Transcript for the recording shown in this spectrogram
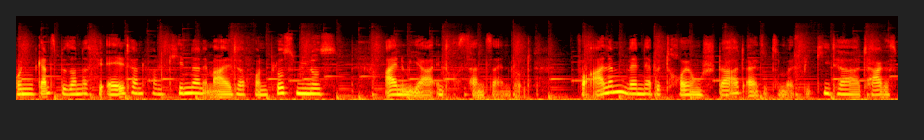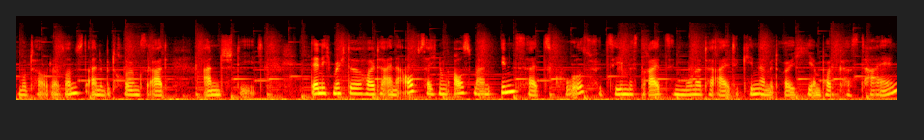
und ganz besonders für Eltern von Kindern im Alter von plus minus einem Jahr interessant sein wird. Vor allem, wenn der Betreuungsstart, also zum Beispiel Kita, Tagesmutter oder sonst eine Betreuungsart ansteht. Denn ich möchte heute eine Aufzeichnung aus meinem Insights-Kurs für 10 bis 13 Monate alte Kinder mit euch hier im Podcast teilen,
